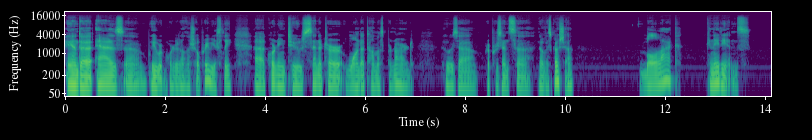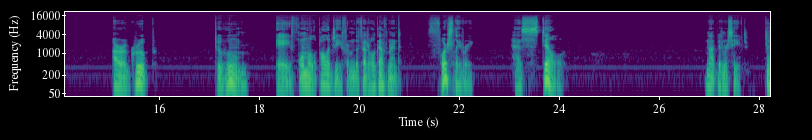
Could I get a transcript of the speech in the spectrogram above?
and uh, as uh, we reported on the show previously, uh, according to Senator Wanda Thomas Bernard, who uh, represents uh, Nova Scotia, Black Canadians are a group to whom a formal apology from the federal government for slavery has still not been received. Yeah.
